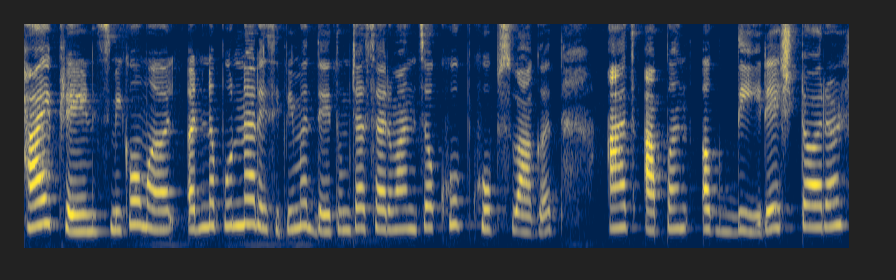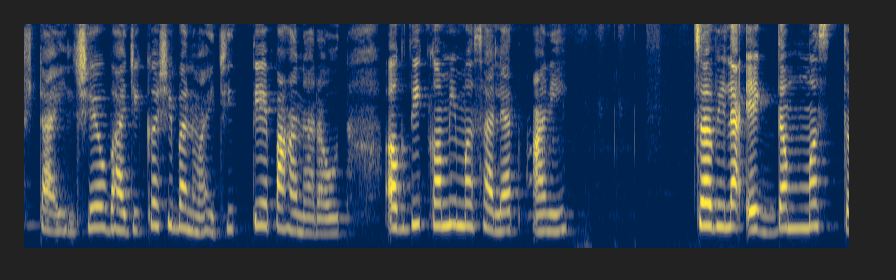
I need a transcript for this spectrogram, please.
हाय फ्रेंड्स मी कोमल अन्नपूर्णा रेसिपीमध्ये तुमच्या सर्वांचं खूप खूप स्वागत. आज आपण अगदी रेस्टॉरंट स्टाईल शेवभाजी कशी बनवायची ते पाहणार आहोत. अगदी कमी मसाल्यात आणि चवीला एकदम मस्त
